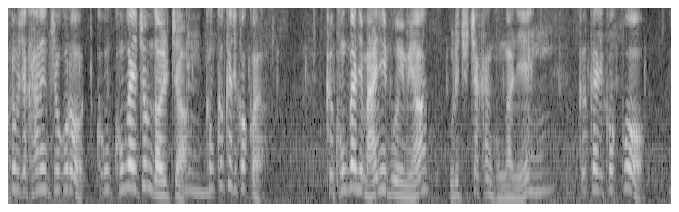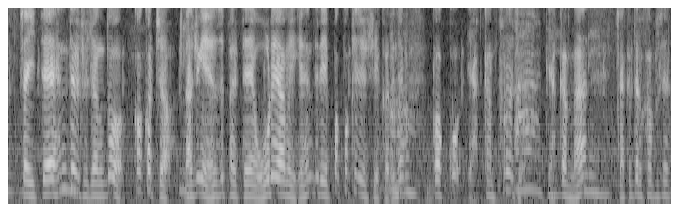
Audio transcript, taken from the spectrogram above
그럼 이제 가는 쪽으로 공, 공간이 좀 넓죠? 네, 네. 그럼 끝까지 꺾어요. 그 공간이 많이 보이면 우리 주착한 공간이 네. 끝까지 꺾고 자 이때 핸들 조정도 꺾었죠 네. 나중에 연습할 때 오래 하면 이게 핸들이 뻑뻑해질 수 있거든요 어, 어. 꺾고 약간 풀어줘요 아, 네. 약간만 네. 자 그대로 가보세요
